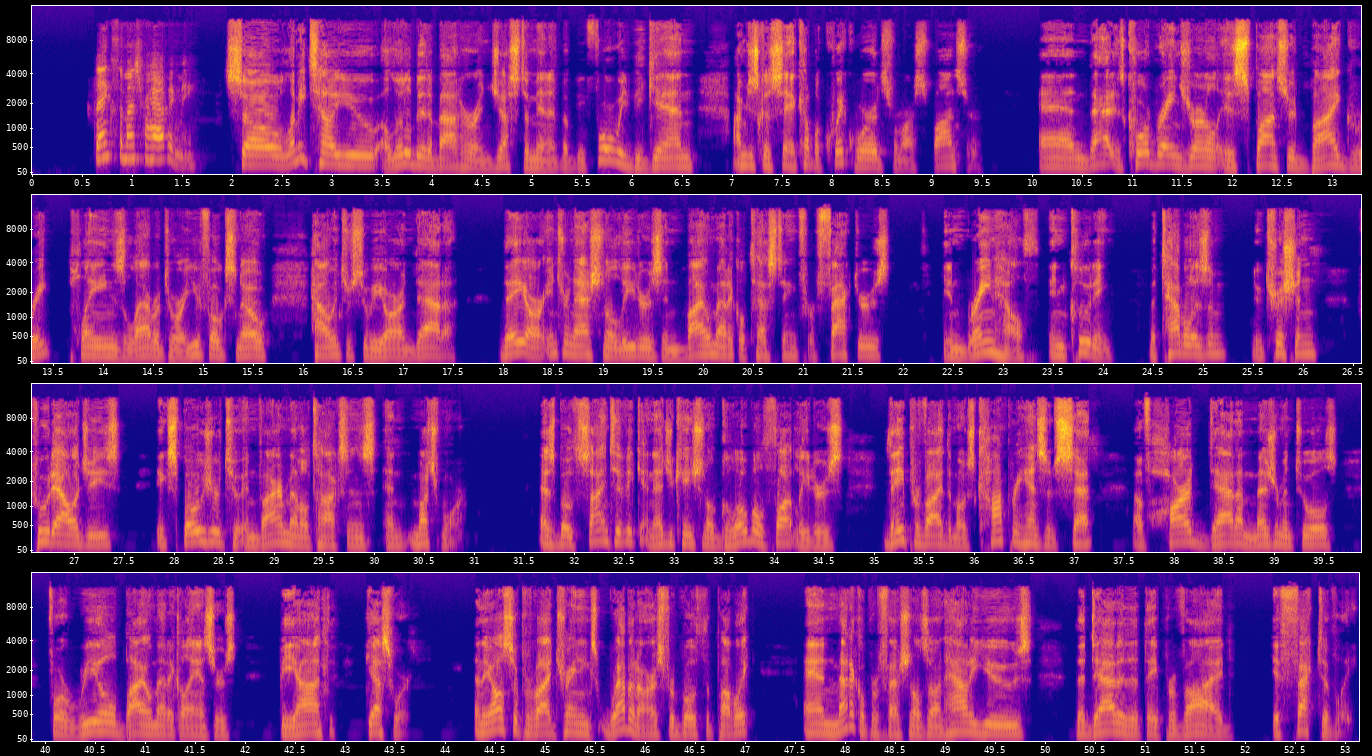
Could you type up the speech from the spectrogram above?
Thanks so much for having me. So, let me tell you a little bit about her in just a minute. But before we begin, I'm just going to say a couple quick words from our sponsor. And that is Core Brain Journal is sponsored by Great Plains Laboratory. You folks know how interested we are in data. They are international leaders in biomedical testing for factors in brain health, including metabolism, nutrition, food allergies, exposure to environmental toxins, and much more. As both scientific and educational global thought leaders, they provide the most comprehensive set of hard data measurement tools for real biomedical answers beyond guesswork. And they also provide trainings, webinars for both the public and medical professionals on how to use the data that they provide effectively.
